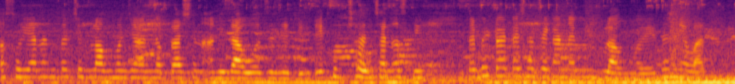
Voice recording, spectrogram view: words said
असो यानंतरचे ब्लॉग म्हणजे अन्नप्राशन आणि जावळचे येतील ते खूप छान छान असतील. तर भेटूया तशाच एका नवीन ब्लॉगमध्ये धन्यवाद.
